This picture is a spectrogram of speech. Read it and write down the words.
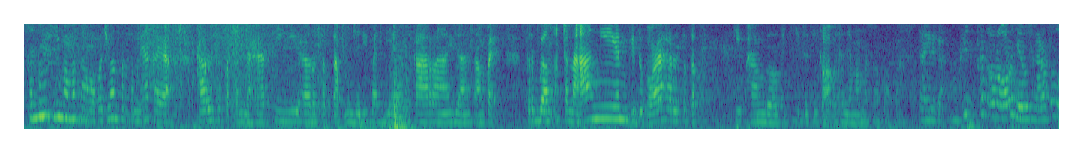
Seneng sih mama sama papa, cuman pesennya kayak harus tetap rendah hati, harus tetap menjadi Fadila yang sekarang, jangan sampai terbang kena angin gitu, pokoknya harus tetap keep humble gitu-gitu sih kalau pesannya mama sama papa. Terakhir kak, mungkin kan orang-orang zaman sekarang tuh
